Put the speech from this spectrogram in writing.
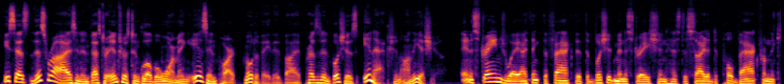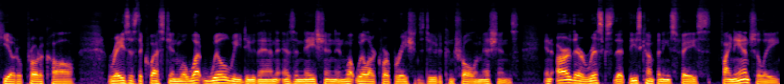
He says this rise in investor interest in global warming is in part motivated by President Bush's inaction on the issue. In a strange way, I think the fact that the Bush administration has decided to pull back from the Kyoto Protocol raises the question well, what will we do then as a nation, and what will our corporations do to control emissions? And are there risks that these companies face financially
